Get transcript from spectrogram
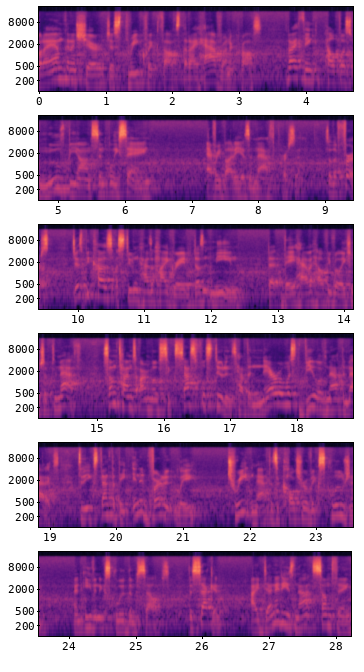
but I am going to share just three quick thoughts that I have run across that I think help us move beyond simply saying everybody is a math person. So the first, just because a student has a high grade doesn't mean that they have a healthy relationship to math. Sometimes our most successful students have the narrowest view of mathematics to the extent that they inadvertently treat math as a culture of exclusion and even exclude themselves. The second, identity is not something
